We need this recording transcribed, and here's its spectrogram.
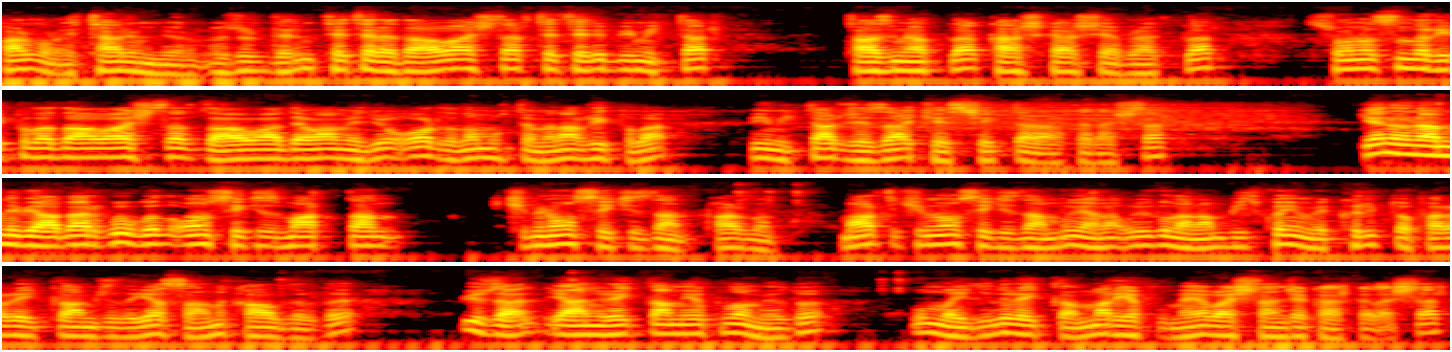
pardon Ethereum diyorum özür dilerim. Tether'e dava açtılar. Tether'i bir miktar tazminatla karşı karşıya bıraktılar. Sonrasında Ripple'a dava açtılar. Dava devam ediyor. Orada da muhtemelen Ripple'a bir miktar ceza kesecekler arkadaşlar. Gene önemli bir haber. Google 18 Mart'tan 2018'den pardon Mart 2018'den bu yana uygulanan Bitcoin ve kripto para reklamcılığı yasağını kaldırdı. Güzel. Yani reklam yapılamıyordu. Bununla ilgili reklamlar yapılmaya başlanacak arkadaşlar.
